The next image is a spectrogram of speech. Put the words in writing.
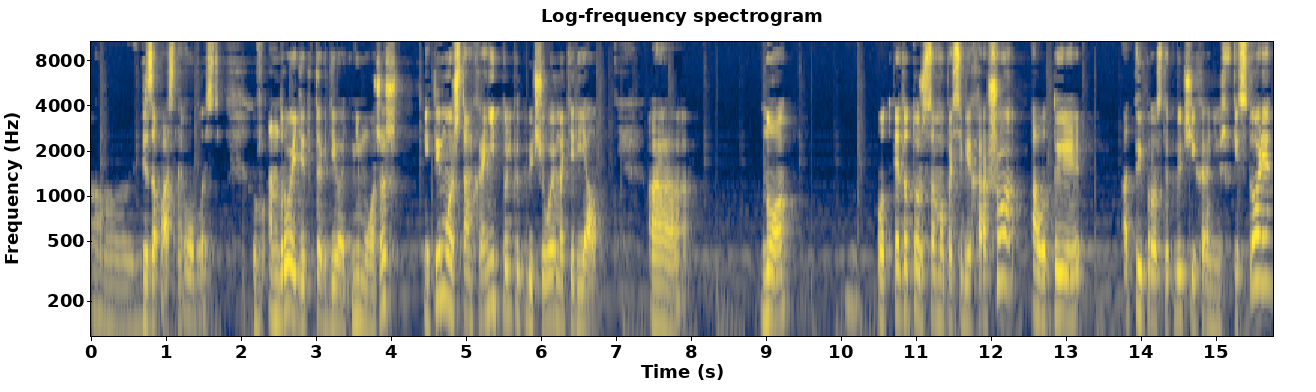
а, в безопасной области. В Android ты так делать не можешь, и ты можешь там хранить только ключевой материал. А, но вот это тоже само по себе хорошо, а вот ты, а ты просто ключи хранишь в Кисторе,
